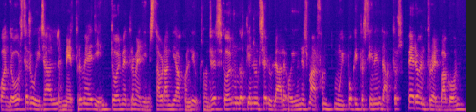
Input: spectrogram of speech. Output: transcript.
cuando vos te subís al Metro de Medellín, todo el Metro de Medellín está brandeado con libros. Entonces todo el mundo tiene un celular, hoy un smartphone, muy poquitos tienen datos, pero dentro del vagón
